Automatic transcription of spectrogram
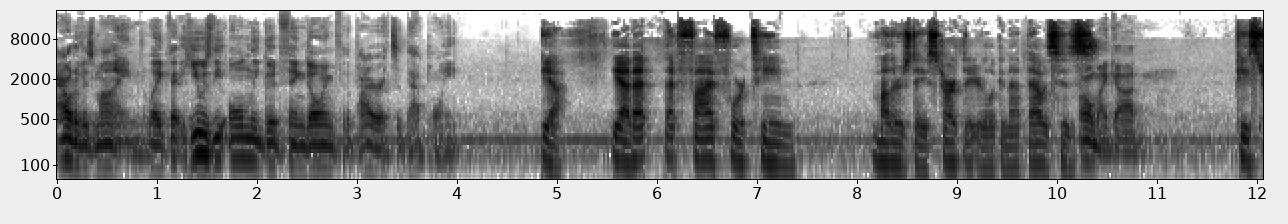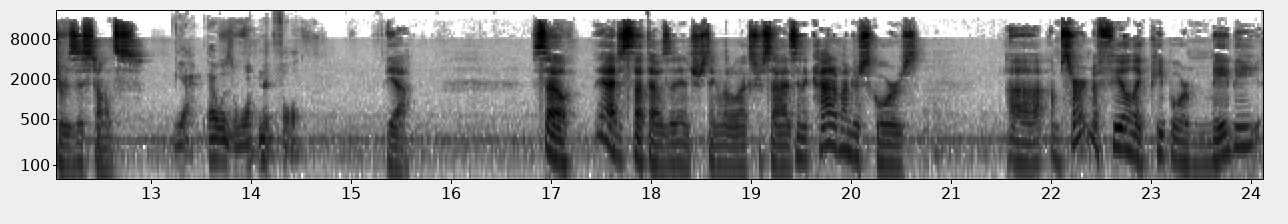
out of his mind. Like that, he was the only good thing going for the Pirates at that point. Yeah, yeah. That that five fourteen Mother's Day start that you're looking at. That was his. Oh my God piece de resistance. Yeah, that was wonderful. Yeah. So, yeah, I just thought that was an interesting little exercise, and it kind of underscores. Uh, I'm starting to feel like people are maybe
